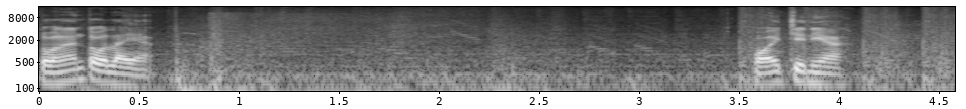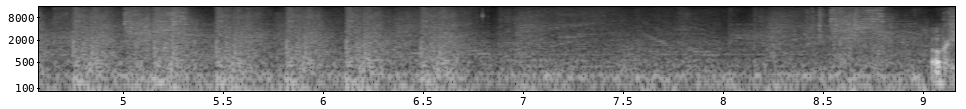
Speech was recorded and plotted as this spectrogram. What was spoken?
ตัวนั้นตัวอะไรอะพอยเจเนีย เค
